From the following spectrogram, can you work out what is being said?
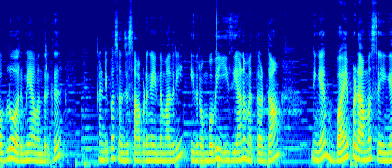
அவ்வளோ அருமையாக வந்திருக்கு. கண்டிப்பாக செஞ்சு சாப்பிடுங்க. இந்த மாதிரி இது ரொம்பவே ஈஸியான மெத்தட் தான். நீங்கள் பயப்படாமல் செய்யுங்க.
